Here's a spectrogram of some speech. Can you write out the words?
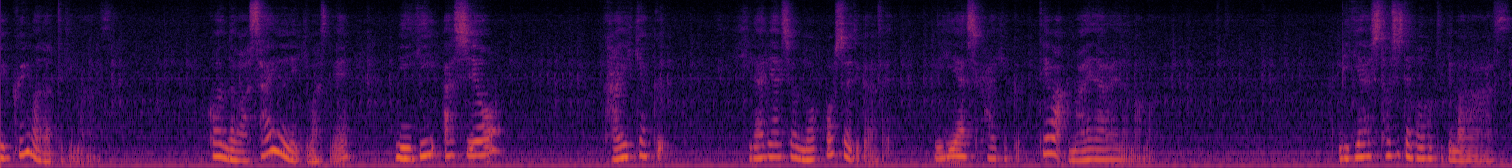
ゆっくり戻ってきます。今度は左右に行きますね。右足を開脚。左足を残しておいてください。右足開脚。手は前習いのまま。右足閉じて戻ってきます。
